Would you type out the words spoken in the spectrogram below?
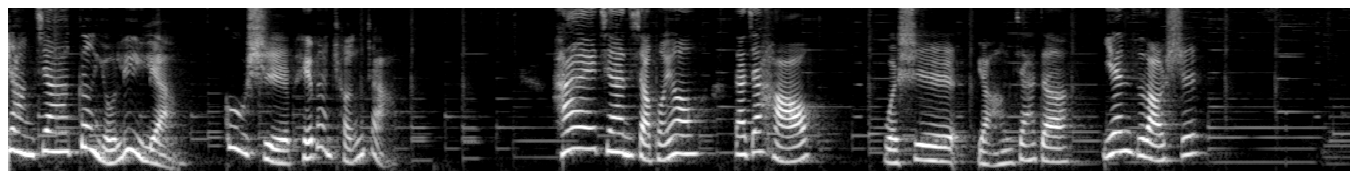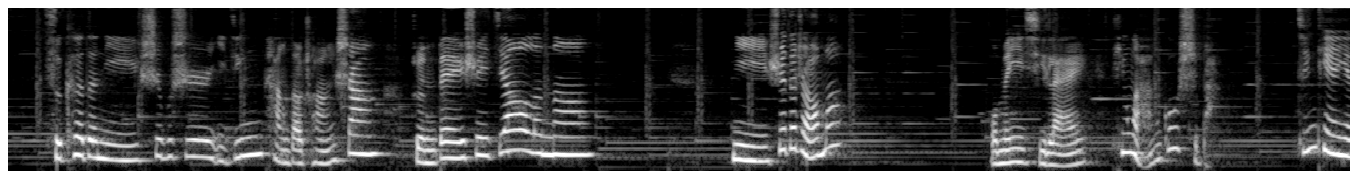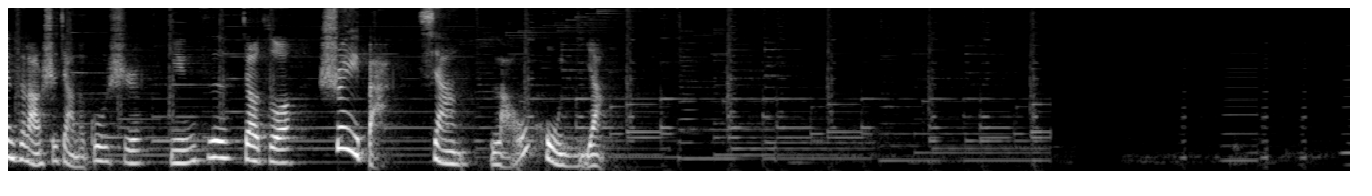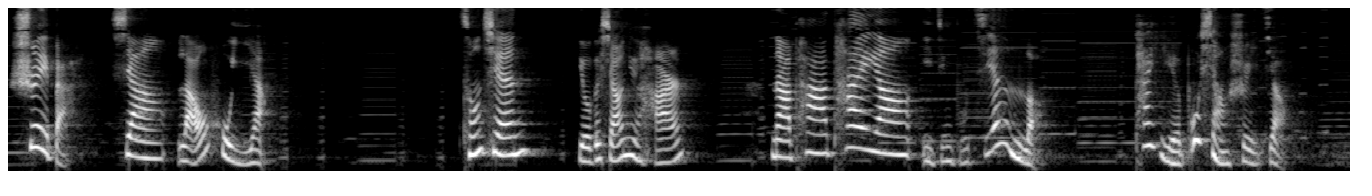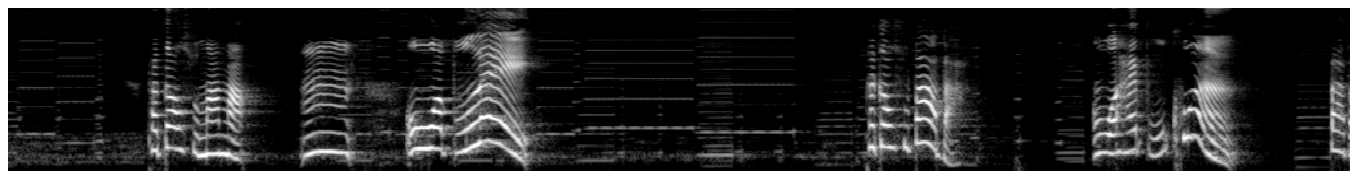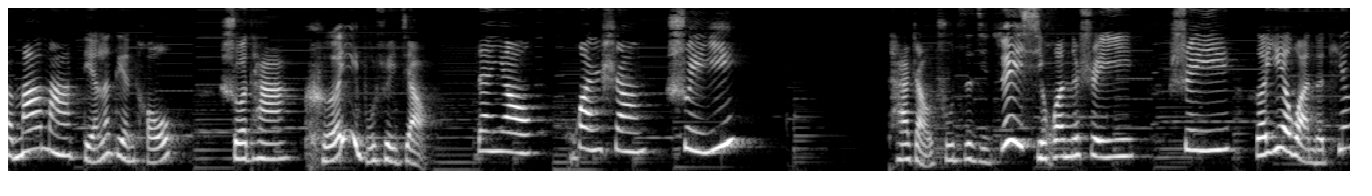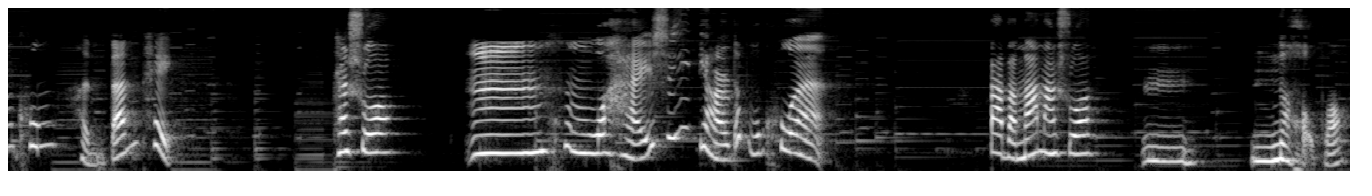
让家更有力量，故事陪伴成长。嗨，亲爱的小朋友，大家好，我是远航家的燕子老师。此刻的你是不是已经躺到床上准备睡觉了呢？你睡得着吗？我们一起来听晚安故事吧。今天燕子老师讲的故事名字叫做《睡吧，像老虎一样》。睡吧，像老虎一样。从前有个小女孩，哪怕太阳已经不见了，她也不想睡觉。她告诉妈妈。嗯，我不累。他告诉爸爸：“我还不困。”爸爸妈妈点了点头，说：“他可以不睡觉，但要换上睡衣。”他找出自己最喜欢的睡衣，睡衣和夜晚的天空很般配。他说。嗯，我还是一点儿都不困。爸爸妈妈说：“嗯，那好吧，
